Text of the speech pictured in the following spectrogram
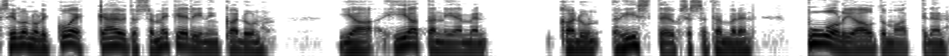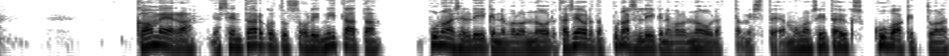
silloin oli koe käytössä Mekelinin kadun ja Hietaniemen kadun risteyksessä tämmöinen puoliautomaattinen kamera ja sen tarkoitus oli mitata punaisen liikennevalon noudat- tai seurata punaisen liikennevalon noudattamista. Ja mulla on siitä yksi kuvakin tuolla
